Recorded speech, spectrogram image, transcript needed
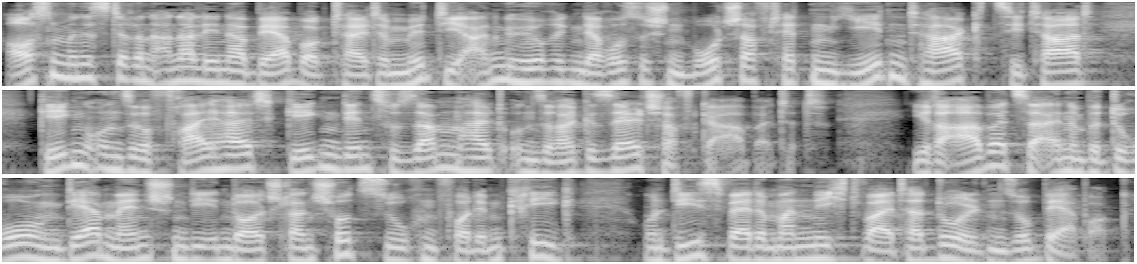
Außenministerin Annalena Baerbock teilte mit, die Angehörigen der russischen Botschaft hätten jeden Tag, Zitat, gegen unsere Freiheit, gegen den Zusammenhalt unserer Gesellschaft gearbeitet. Ihre Arbeit sei eine Bedrohung der Menschen, die in Deutschland Schutz suchen vor dem Krieg, und dies werde man nicht weiter dulden, so Baerbock.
